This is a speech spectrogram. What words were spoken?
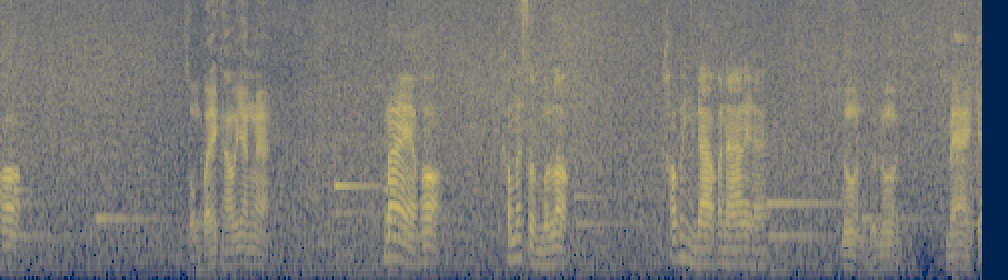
พ่อ ส่งไปให้เขายังอะ ไม่อะพ่อ เขาไม่สนบนหรอก เขาเป็นถึงดาวคณะเลยนะ นู่นดูนู่น แม่แก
